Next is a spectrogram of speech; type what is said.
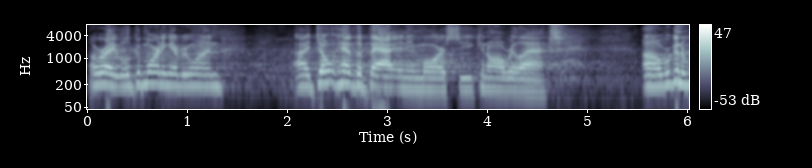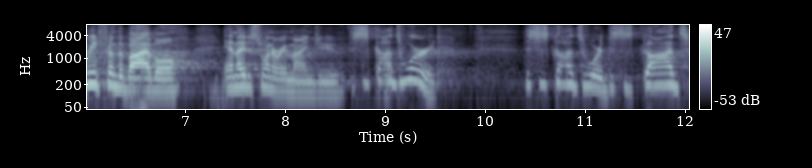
All right, well, good morning, everyone. I don't have the bat anymore, so you can all relax. Uh, we're going to read from the Bible, and I just want to remind you this is God's Word. This is God's Word. This is God's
